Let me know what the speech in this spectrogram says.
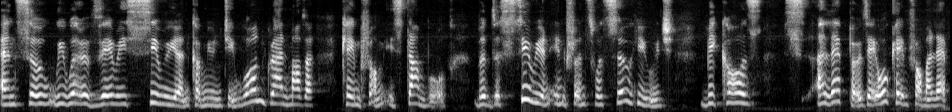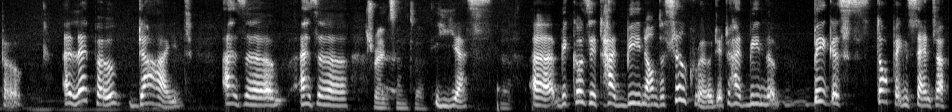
And so we were a very Syrian community. One grandmother came from Istanbul, but the Syrian influence was so huge because Aleppo, they all came from Aleppo. Aleppo died as a, as a Trade center. Yes, uh, because it had been on the Silk Road. It had been the biggest stopping center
